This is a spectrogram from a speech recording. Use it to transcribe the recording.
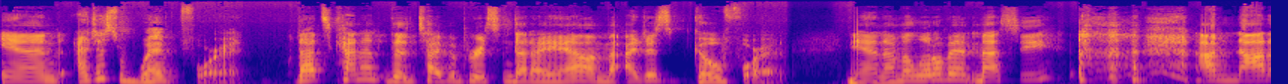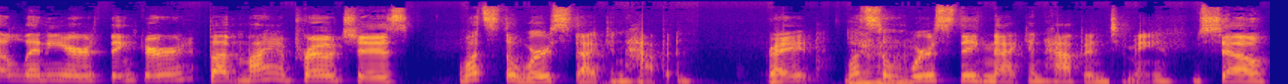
and I just went for it. That's kind of the type of person that I am. I just go for it. And mm-hmm. I'm a little bit messy. I'm not a linear thinker, but my approach is what's the worst that can happen? Right? What's yeah. the worst thing that can happen to me? So,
